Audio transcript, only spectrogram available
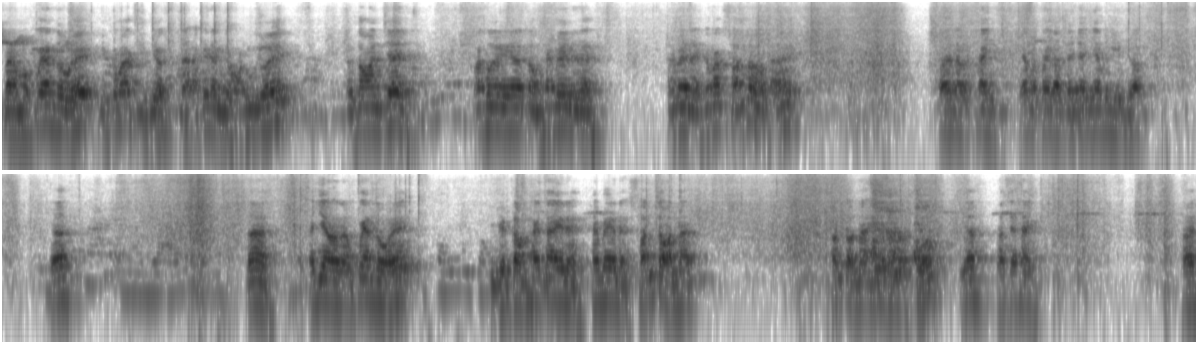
làm một quen rồi ấy thì các bác chỉ việc để cái đằng nhỏ xuống dưới đằng to lên trên. Bác hơi ờ, tầm hai bên này này. Hai bên này các bác xoắn vào một cái đây là thành em phải quay gần đây cho anh em nhìn được. Nhá. Đây anh em làm quen rồi ấy. Thì việc cầm hai tay này hai bên này xoắn tròn lại xoắn tròn lại như là xuống. Nhá là sẽ thành. Đây.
